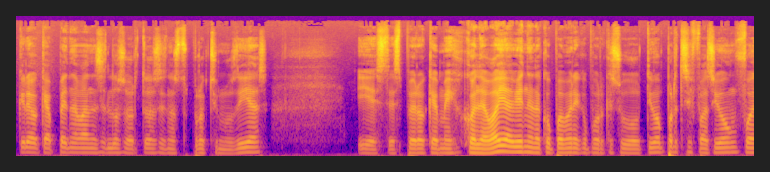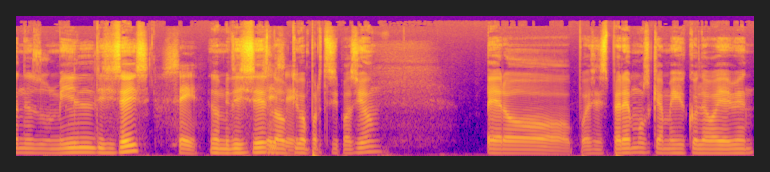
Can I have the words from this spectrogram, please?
creo que apenas van a ser los sorteos en estos próximos días. Y este espero que a México le vaya bien en la Copa América porque su última participación fue en el 2016. Sí, 2016 Sí, la sí. última participación. Pero pues esperemos que a México le vaya bien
